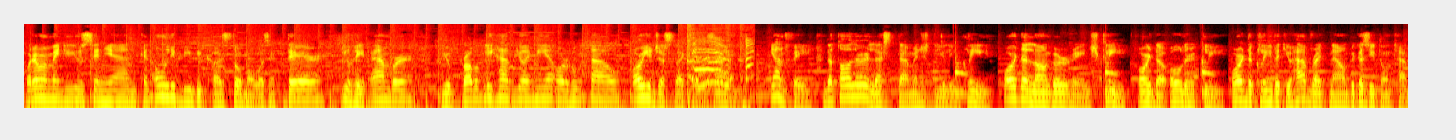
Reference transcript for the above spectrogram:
Whatever made you use Xinyan can only be because Thoma wasn't there, you hate Amber, you probably have Yoimiya or Hu Tao, or you just like her design. Yanfei, the taller, less damage dealing Klee, or the longer range Klee, or the older Klee, or the Klee that you have right now because you don't have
